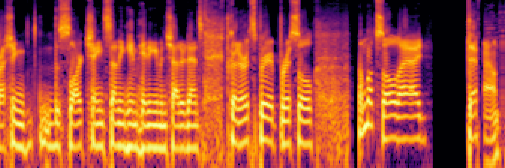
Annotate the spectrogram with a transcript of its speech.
crushing the Slark, chain stunning him, hitting him in Shadow Dance. Got Earth Spirit, Bristle. I'm not sold. I, I definitely.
